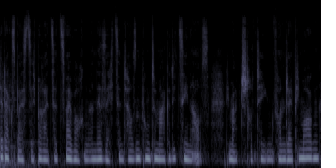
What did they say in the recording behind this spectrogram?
Der DAX beißt sich bereits seit zwei Wochen an der 16.000 Punkte Marke die Zähne aus. Die Marktstrategen von JP Morgan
